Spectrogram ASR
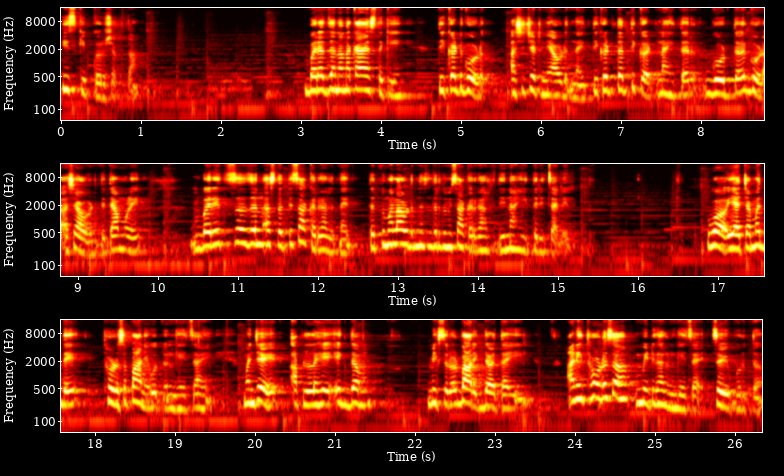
ती स्किप करू शकता. बऱ्याच जणांना काय असतं की तिखट गोड अशी चटणी आवडत नाही. तिखट तर तिखट नाही तर गोड तर गोड असे आवडते. त्यामुळे बरेच जण असतात ते साखर घालत नाहीत. तर तुम्हाला आवडत नसेल तर तुम्ही साखर घालती नाही तरी चालेल. व याच्यामध्ये थोडंसं पाणी ओतून घ्यायचं आहे. म्हणजे आपल्याला हे एकदम मिक्सरवर बारीक दळता येईल. आणि थोडंसं मीठ घालून घ्यायचं आहे चवीपुरतं.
